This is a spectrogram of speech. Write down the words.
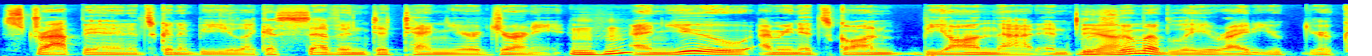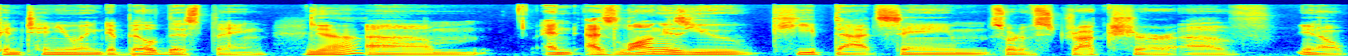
strap in. It's going to be like a seven to ten year journey. Mm-hmm. And you, I mean, it's gone beyond that, and presumably, yeah. right? You're, you're continuing to build this thing. Yeah. Um, and as long as you keep that same sort of structure of you know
